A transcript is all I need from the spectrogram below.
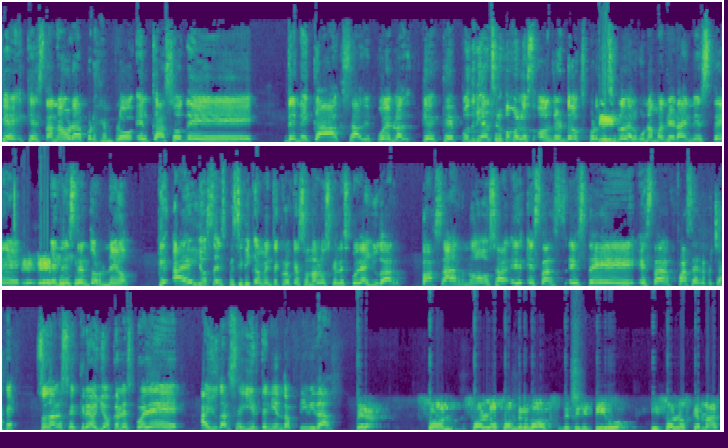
que, que están ahora, por ejemplo, el caso de, de Necaxa, de Puebla, que, que podrían ser como los underdogs, por Sí. decirlo de alguna manera, en este, Eh, esos en este son. torneo, que a ellos específicamente creo que son a los que les puede ayudar pasar, ¿no? O sea, e- estas, este, esta fase de repechaje son a los que creo yo que les puede ayudar seguir teniendo actividad. Mira, son, son los underdogs definitivo y son los que más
